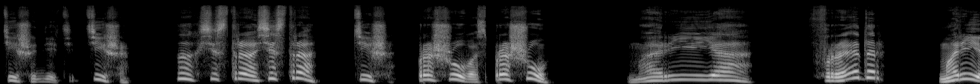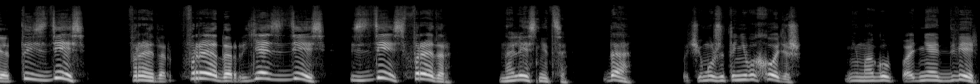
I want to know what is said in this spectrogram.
«Тише, дети, тише!» «Ах, сестра, сестра!» «Тише, прошу вас, прошу!» «Мария!» «Фредер?» «Мария, ты здесь! Фредер, Фредер, я здесь! Здесь, Фредер! На лестнице! Да! Почему же ты не выходишь? Не могу поднять дверь.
